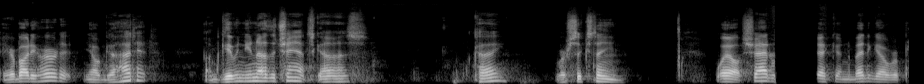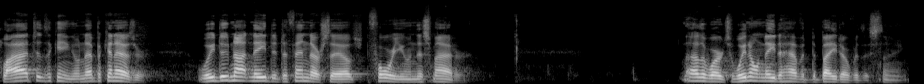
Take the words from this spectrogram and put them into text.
Everybody heard it. Y'all got it? I'm giving you another chance, guys. Okay? Verse 16. Well, Shadrach, and Abednego replied to the king, O Nebuchadnezzar, we do not need to defend ourselves before you in this matter. In other words, we don't need to have a debate over this thing.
